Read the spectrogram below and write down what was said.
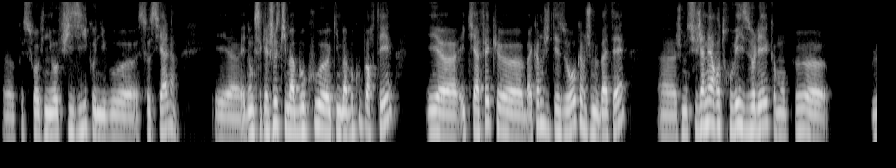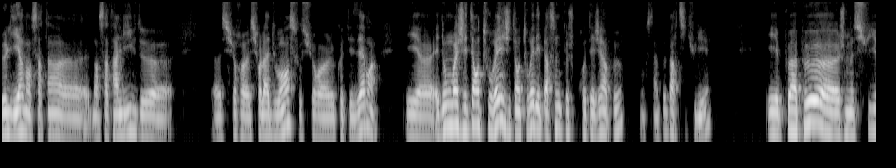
que ce soit au niveau physique, au niveau social. Et, et donc c'est quelque chose qui m'a beaucoup, qui m'a beaucoup porté. Euh, et, qui a fait que, bah, comme j'étais Zoro, comme je me battais, euh, je me suis jamais retrouvé isolé comme on peut euh, le lire dans certains, dans certains livres sur, sur la douance ou sur le côté zèbre. Et, et donc, moi, j'étais entouré, j'étais entouré des personnes que je protégeais un peu, donc c'est un peu particulier. Et peu à peu, je me suis,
